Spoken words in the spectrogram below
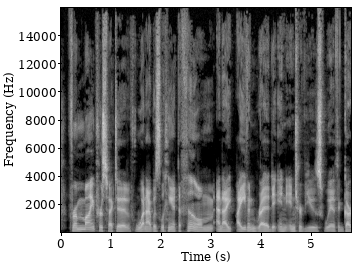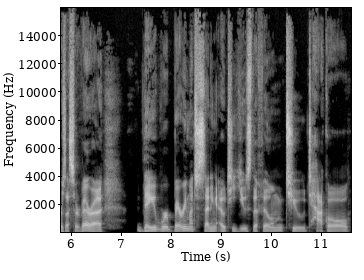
from my perspective, when I was looking at the film, and I, I even read in interviews with Garza Cervera, they were very much setting out to use the film to tackle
